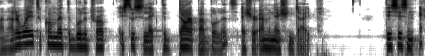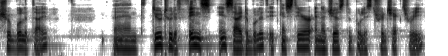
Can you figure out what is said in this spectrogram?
Another way to combat the bullet drop is to select the DARPA bullet as your ammunition type. This is an actual bullet type and due to the fins inside the bullet it can steer and adjust the bullet's trajectory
